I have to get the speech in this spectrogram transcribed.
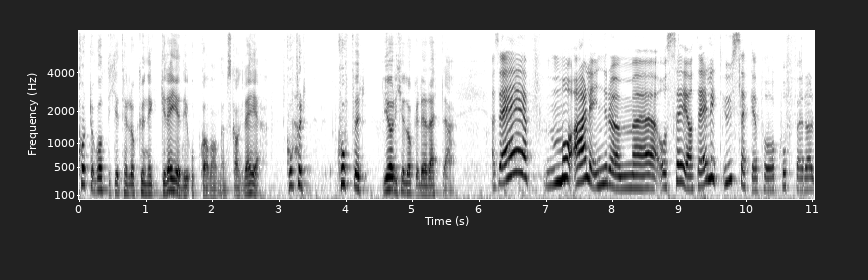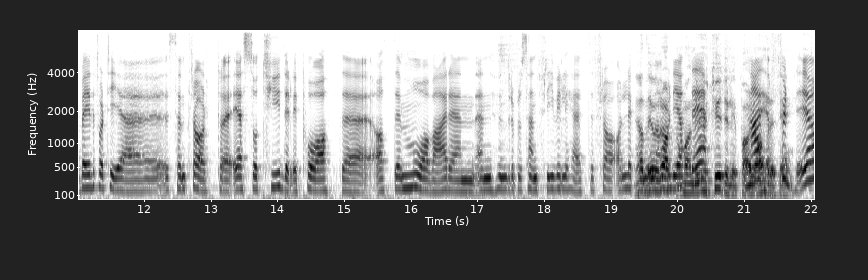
kort og godt ikke til å kunne greie de oppgavene de skal greie. Hvorfor, hvorfor gjør ikke dere det rette? Altså jeg må ærlig innrømme å og si at jeg er litt usikker på hvorfor Arbeiderpartiet sentralt eh, er så tydelig på at, eh, at det må være en, en 100% frivillighet fra alle kommuner. Ja. Det er jo rart når at man det- er utydelig på alle Nei, andre ting. For, ja,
